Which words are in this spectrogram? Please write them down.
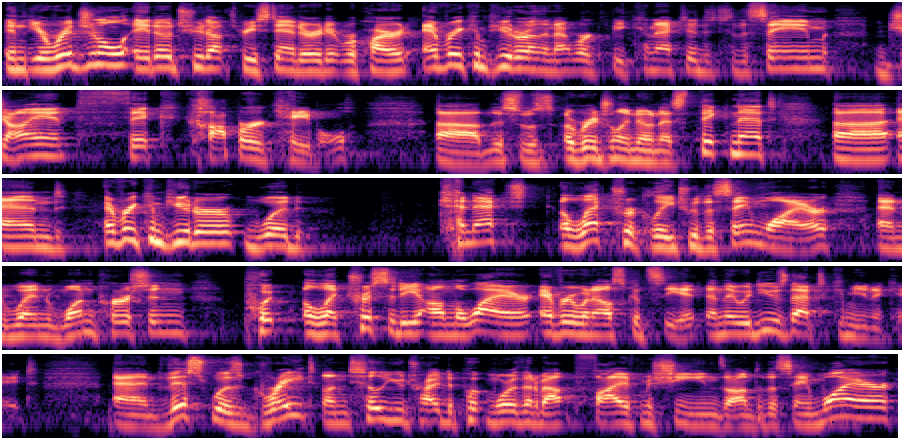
In the original 802.3 standard, it required every computer on the network be connected to the same giant, thick copper cable. Uh, this was originally known as ThickNet, uh, and every computer would connect electrically to the same wire, and when one person put electricity on the wire, everyone else could see it, and they would use that to communicate. And this was great until you tried to put more than about five machines onto the same wire,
